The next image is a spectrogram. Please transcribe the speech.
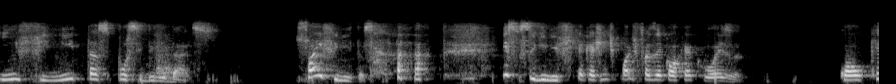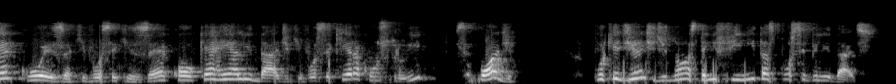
infinitas possibilidades. Só infinitas. Isso significa que a gente pode fazer qualquer coisa qualquer coisa que você quiser, qualquer realidade que você queira construir, você pode. Porque diante de nós tem infinitas possibilidades.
